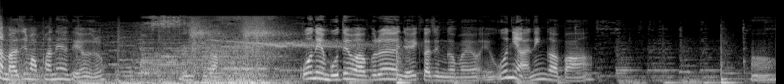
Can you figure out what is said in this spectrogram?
진짜 마지막 판 해야 돼요, 여러분. 연수가. 오늘 모든 마블은 여기까지인가 봐요. 이거 운이 아닌가 봐. 어.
